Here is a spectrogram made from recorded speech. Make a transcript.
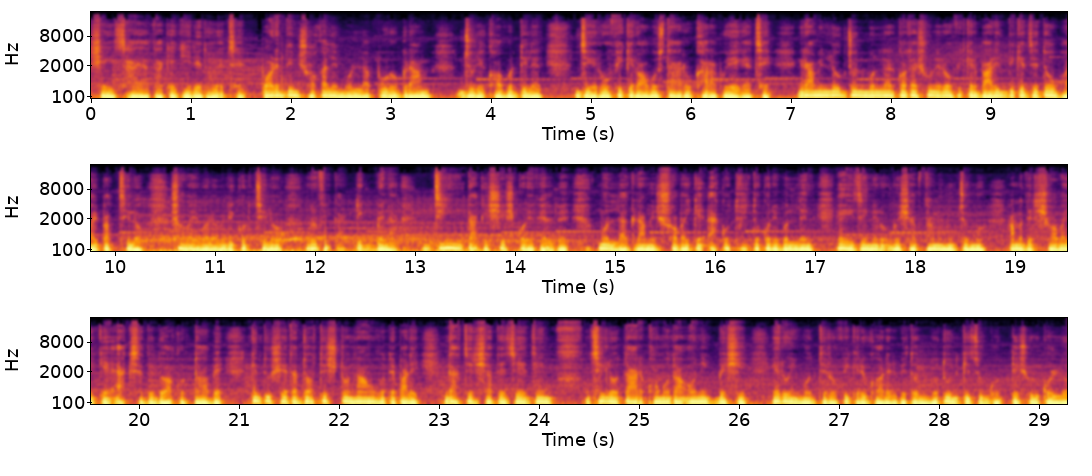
সেই ছায়া তাকে ঘিরে ধরেছে। পরের দিন সকালে মোল্লা পুরো গ্রাম জুড়ে খবর দিলেন যে রফিকের অবস্থা আরও খারাপ হয়ে গেছে। গ্রামের লোকজন মোল্লার কথা শুনে রফিকের বাড়ির দিকে যেতেও ভয় পাচ্ছিল। সবাই বলাবলি করছিল, রফিক আর টিকবে না, জিন তাকে শেষ করে ফেলবে। মোল্লা গ্রামের সবাইকে একত্রিত করে বললেন, এই জিনের অভিশাপ থামানোর জন্য আমাদের সবাইকে একসাথে দোয়া করতে হবে। কিন্তু সেটা যথেষ্ট নাও হতে পারে। গাছের সাথে যে জিন ছিল তার ক্ষমতা অনেক বেশি। এরই মধ্যে রফিকের ঘরের ভেতর নতুন কিছু ঘটতে শুরু করল।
